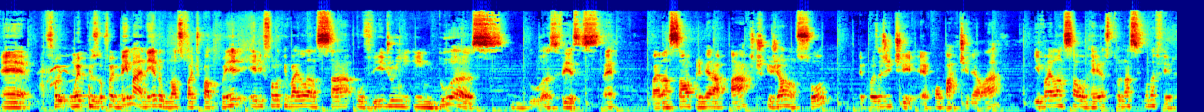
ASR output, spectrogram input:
É, foi um episódio, foi bem maneiro o nosso bate-papo com ele. Ele falou que vai lançar o vídeo em, em, duas, em duas vezes, né? Vai lançar uma primeira parte que já lançou, depois a gente é, compartilha lá e vai lançar o resto na segunda-feira.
